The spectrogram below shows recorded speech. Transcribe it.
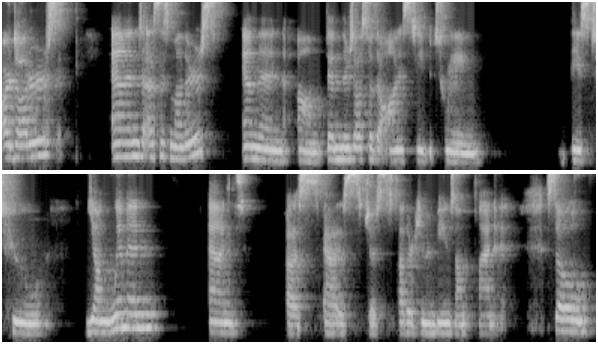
our daughters and us as mothers and then um then there's also the honesty between these two young women and us as just other human beings on the planet. So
